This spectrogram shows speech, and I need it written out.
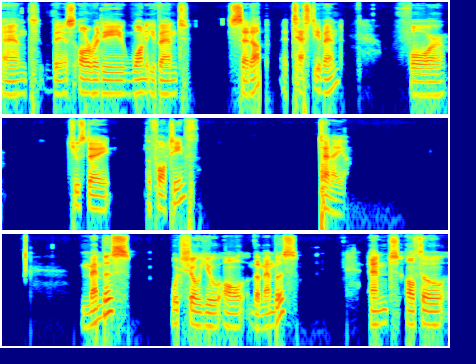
And there's already one event set up, a test event for Tuesday the 14th, 10 a.m. members would show you all the members and also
